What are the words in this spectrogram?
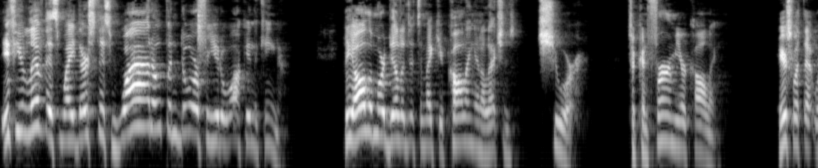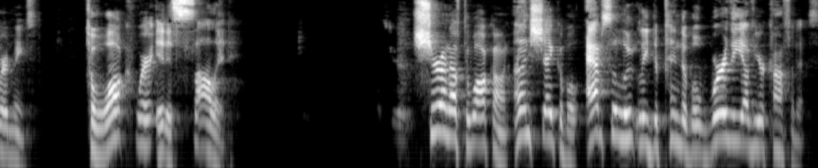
if you live this way, there's this wide open door for you to walk in the kingdom. Be all the more diligent to make your calling and elections sure, to confirm your calling. Here's what that word means to walk where it is solid, sure enough to walk on, unshakable, absolutely dependable, worthy of your confidence.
